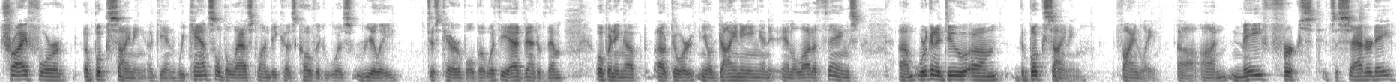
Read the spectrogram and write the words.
try for a book signing again. We canceled the last one because COVID was really just terrible. But with the advent of them opening up outdoor, you know, dining and, and a lot of things, um, we're going to do um, the book signing finally uh, on May 1st. It's a Saturday,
